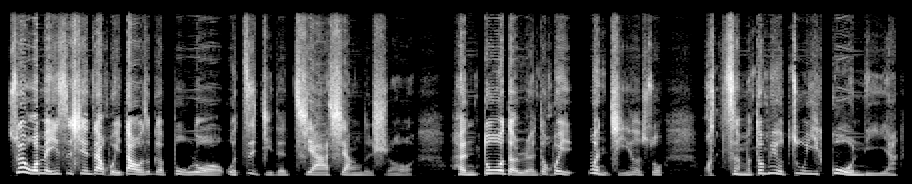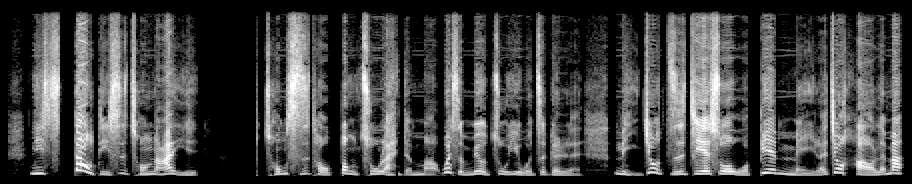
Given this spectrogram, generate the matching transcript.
所以我每一次现在回到这个部落，我自己的家乡的时候，很多的人都会问吉赫说：“我怎么都没有注意过你呀、你到底是从哪里从石头蹦出来的吗？为什么没有注意我这个人？你就直接说我变美了就好了吗？”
